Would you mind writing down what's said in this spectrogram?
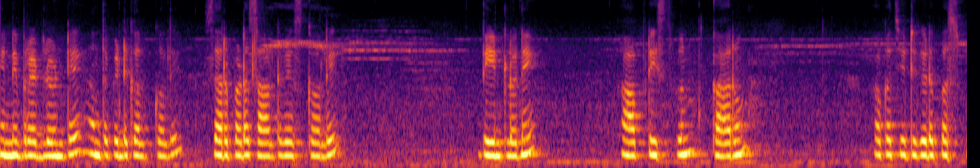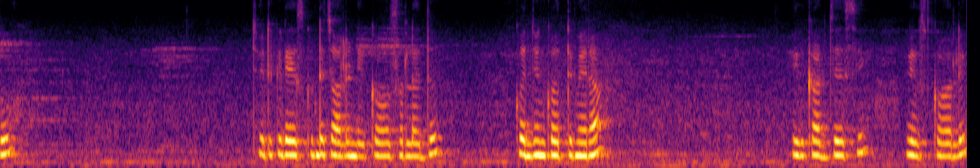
ఎన్ని బ్రెడ్లు ఉంటే అంత పిండి కలుపుకోవాలి. సరిపడా సాల్ట్ వేసుకోవాలి. దీంట్లోనే హాఫ్ టీ స్పూన్ కారం ఒక చిటికెడ పసుపు. చిటికెడ వేసుకుంటే చాలండి ఎక్కువ అవసరం లేదు. కొంచెం కొత్తిమీర ఇది కట్ చేసి వేసుకోవాలి.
